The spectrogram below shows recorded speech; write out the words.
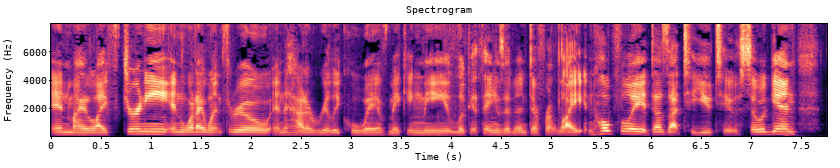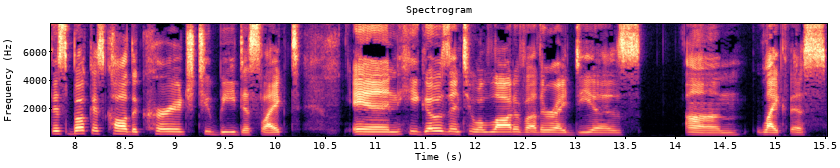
and my life journey and what I went through and had a really cool way of making me look at things in a different light and hopefully it does that to you too. So again, this book is called The Courage to Be Disliked and he goes into a lot of other ideas um like this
